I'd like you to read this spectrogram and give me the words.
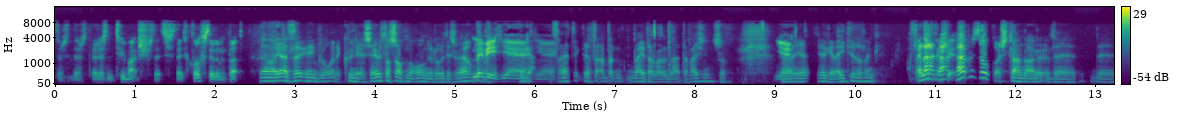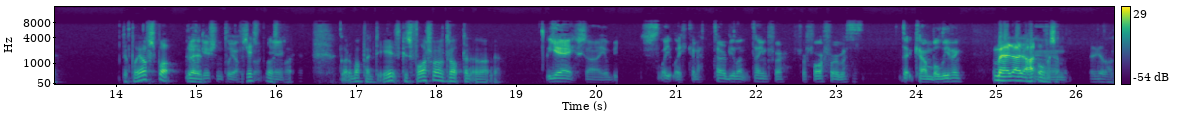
there's, there's there isn't too much that's that's close to them. But oh yeah, I think we want to Queen of the South or something along the road as well. Maybe yeah, maybe yeah. Athletic, but neither were in that division, so yeah, uh, yeah, United, I think. I think and that, that, it, that result got Stranraer out of the the the playoff spot. Relegation the, playoff, relegation spot, yeah. spot. Got him up into eighth because Forfar have dropped into that now. Yes, uh, it'll be slightly kind of turbulent time for, for Forfar with Dick Campbell leaving. I mean, I, I, obviously, um,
